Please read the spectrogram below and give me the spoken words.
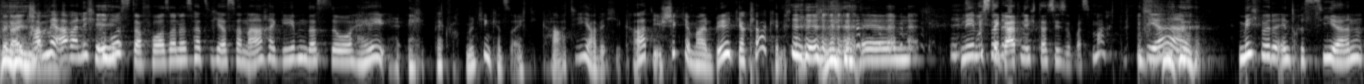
Haben wir aber nicht gewusst davor, sondern es hat sich erst danach ergeben, dass so, hey, hey Bergwacht München, kennst du eigentlich die Kati? Ja, welche Kati? Ich schicke dir mal ein Bild. Ja, klar kenne ich die. ähm, nee, ich wusste würde, gar nicht, dass sie sowas macht. Ja, mich würde interessieren,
